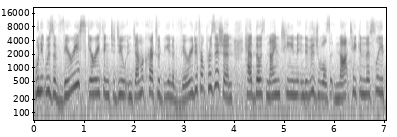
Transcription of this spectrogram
when it was a very scary thing to do, and Democrats would be in a very different position had those 19 individuals not taken this leap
